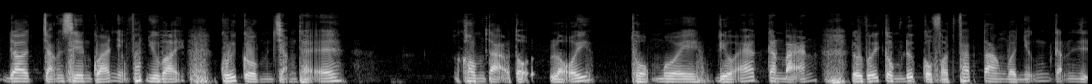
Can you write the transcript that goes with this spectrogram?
do chẳng siêng quán những pháp như vậy, cuối cùng chẳng thể không tạo tội lỗi thuộc 10 điều ác căn bản. Đối với công đức của Phật Pháp Tăng và những cảnh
